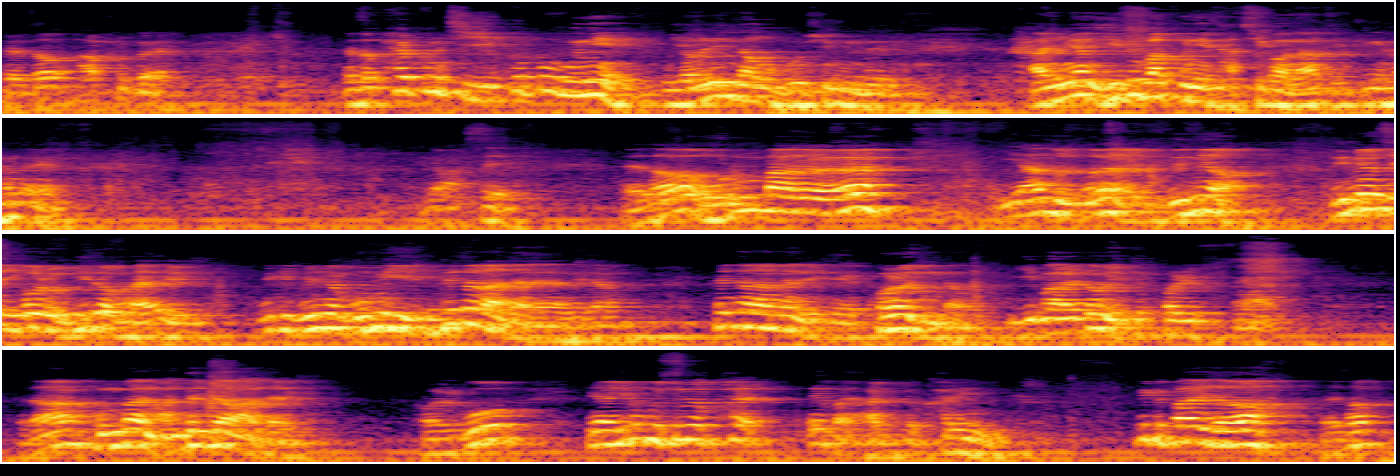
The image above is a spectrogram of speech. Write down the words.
그래서 아플 거예요. 그래서 팔꿈치 이 끝부분이 열린다고 보시면 돼요. 아니면 이두박근이 다치거나 둘 중에 하나예요. 왔어요. 그래서 오른발을 이 안으로. 이렇게 넣으면, 넣으면서 이걸로 밀어봐요. 이렇게, 이렇게 밀면 몸이 회전하잖아요. 그죠? 회전하면 이렇게 벌어진다고. 이 발도 이렇게 벌릴 수 있어요. 그 다음 공간 만들자마자 이렇게 걸고, 그냥 이러고 있으면 팔 빼봐요. 아, 저 가랭이 밑으로. 이렇게 빠지죠. 그래서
